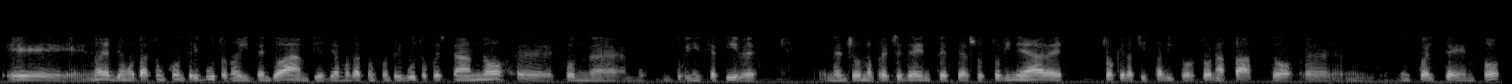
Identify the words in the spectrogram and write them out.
e noi abbiamo dato un contributo, noi intendo Ampi, abbiamo dato un contributo quest'anno eh, con eh, due iniziative nel giorno precedente per sottolineare ciò che la città di Tortona ha fatto eh, in quel tempo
